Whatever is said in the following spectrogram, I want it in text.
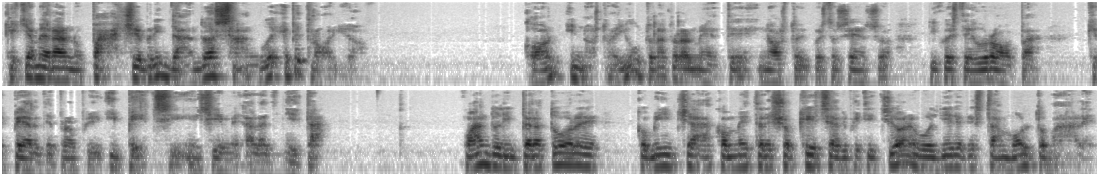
che chiameranno pace brindando a sangue e petrolio con il nostro aiuto naturalmente, il nostro in questo senso di questa Europa che perde proprio i pezzi insieme alla dignità quando l'imperatore comincia a commettere sciocchezze a ripetizione vuol dire che sta molto male.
